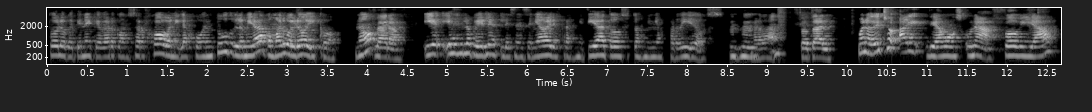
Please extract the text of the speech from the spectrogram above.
todo lo que tiene que ver con ser joven y la juventud, lo miraba como algo heroico, ¿no? Claro. Y, y es lo que él les enseñaba y les transmitía a todos estos niños perdidos. ¿verdad? Total. Bueno, de hecho hay, digamos, una fobia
